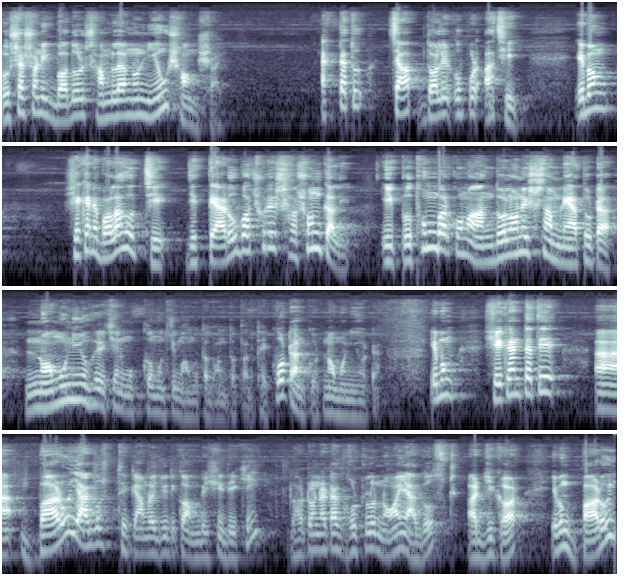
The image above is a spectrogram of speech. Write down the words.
প্রশাসনিক বদল সামলানো নিয়েও সংশয়। একটা তো চাপ দলের ওপর আছেই। এবং সেখানে বলা হচ্ছে যে ১৩ বছরের শাসনকালে এই প্রথমবার কোনো আন্দোলনের সামনে এতটা নমনীয় হয়েছেন মুখ্যমন্ত্রী মমতা বন্দ্যোপাধ্যায় কোট আনকোট নমনীয়টা। এবং সেখানটাতে বারোই আগস্ট থেকে আমরা যদি কম বেশি দেখি, ঘটনাটা ঘটলো নয় আগস্ট, আরজিকর, এবং বারোই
